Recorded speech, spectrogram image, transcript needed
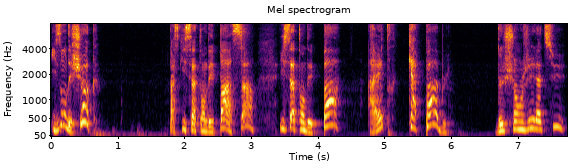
ils ont des chocs. Parce qu'ils ne s'attendaient pas à ça. Ils ne s'attendaient pas à être capables de changer là-dessus.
